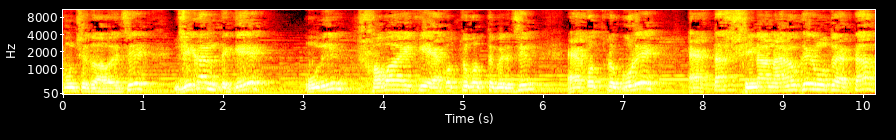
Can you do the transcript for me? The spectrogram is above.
পৌঁছে দেওয়া হয়েছে। যেখান থেকে উনি সবাইকে একত্র করতে পেরেছেন। একত্র করে একটা সেনা নায়কের মতো একটা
